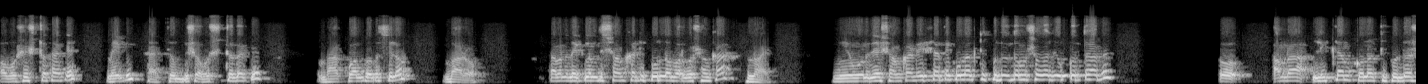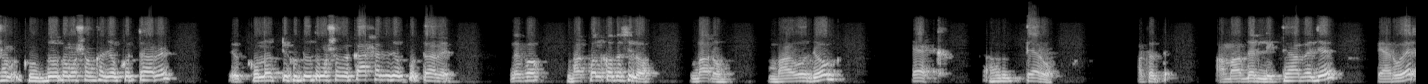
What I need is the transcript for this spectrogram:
অবশিষ্ট থাকে মেবি হ্যাঁ চব্বিশ অবশিষ্ট থাকে। ভাগফল কত ছিল? বারো। তার মানে দেখলাম যে সংখ্যাটি পূর্ণবর্গ সংখ্যা নয়। নিয়ম অনুযায়ী সংখ্যাটির সাথে কোনো একটি ক্ষুদ্রতম সংখ্যা যোগ করতে হবে। তো আমরা লিখলাম, কোন একটি ক্ষুদ্র ক্ষুদ্রতম সংখ্যা যোগ করতে হবে। কোন একটি ক্ষুদ্রতম সংখ্যা কার সাথে যোগ করতে হবে? দেখো, ভাগফল কত ছিল? বারো। বারো যোগ এক তেরো। অর্থাৎ আমাদের লিখতে হবে যে তেরো এর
